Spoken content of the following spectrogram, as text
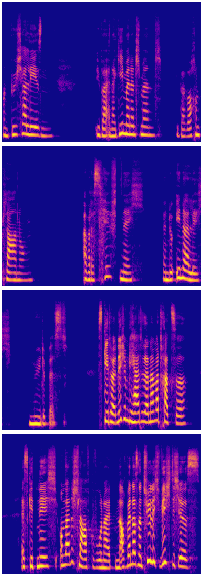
und Bücher lesen über Energiemanagement, über Wochenplanung. Aber das hilft nicht, wenn du innerlich müde bist. Es geht heute nicht um die Härte deiner Matratze. Es geht nicht um deine Schlafgewohnheiten, auch wenn das natürlich wichtig ist.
